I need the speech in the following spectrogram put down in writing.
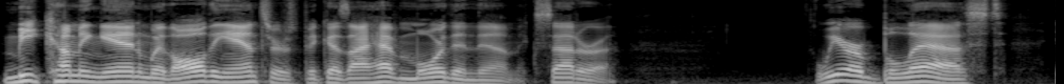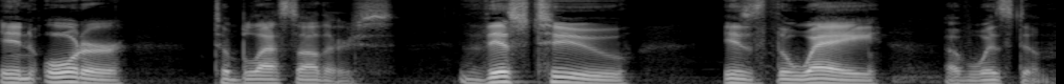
me coming in with all the answers because I have more than them, etc. We are blessed in order to bless others. This too is the way of wisdom.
